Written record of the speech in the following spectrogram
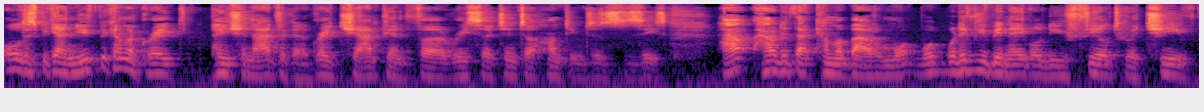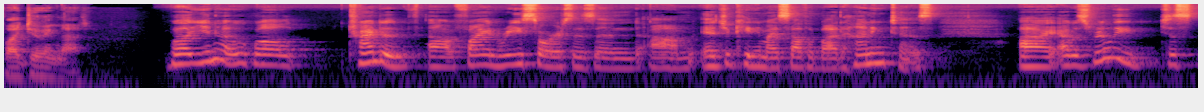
all this began, you've become a great patient advocate, a great champion for research into Huntington's disease. How, how did that come about, and what, what, what have you been able, do you feel, to achieve by doing that? Well, you know, while trying to uh, find resources and um, educating myself about Huntington's, I, I was really just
